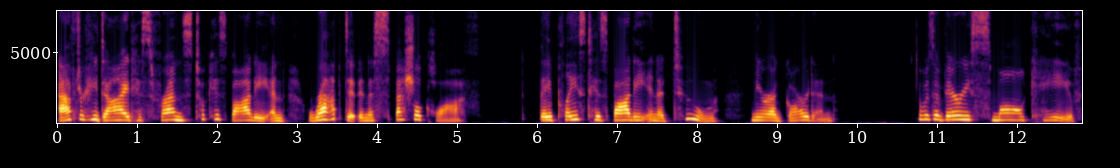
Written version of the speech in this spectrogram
After he died, his friends took his body and wrapped it in a special cloth. They placed his body in a tomb near a garden. It was a very small cave,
